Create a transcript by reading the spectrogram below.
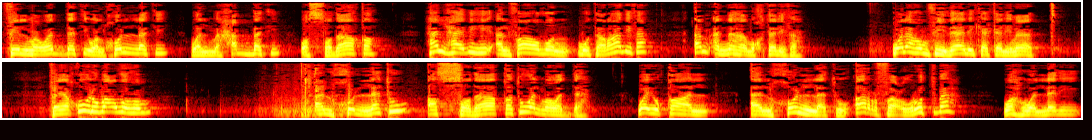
في المودة والخلة والمحبة والصداقة. هل هذه ألفاظ مترادفة أم أنها مختلفة؟ ولهم في ذلك كلمات. فيقول بعضهم الخلة الصداقة والمودة ويقال الخلة أرفع رتبة وهو الذي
